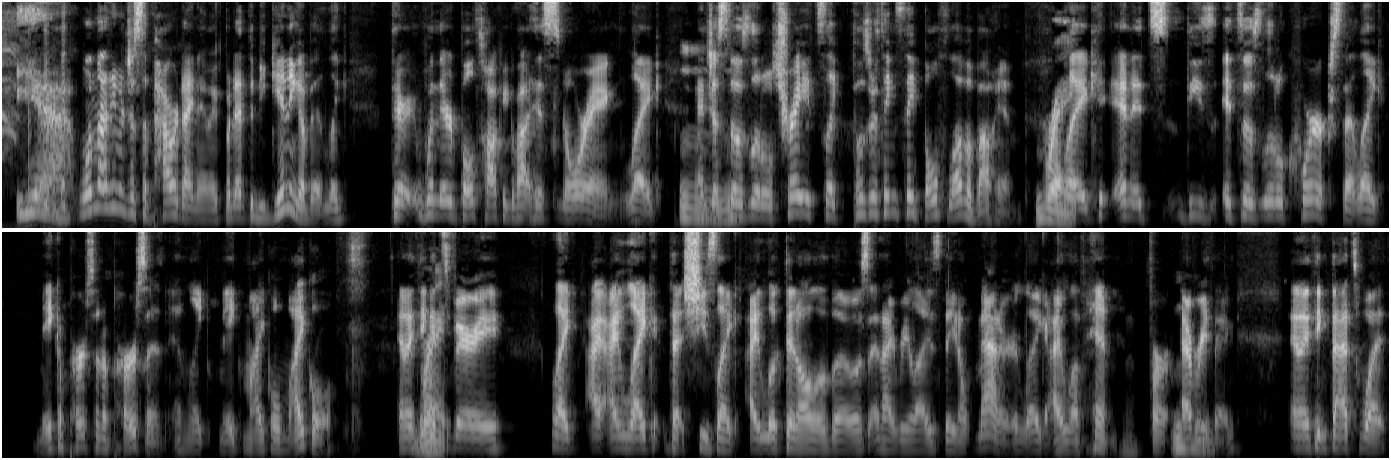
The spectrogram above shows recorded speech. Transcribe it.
yeah well not even just the power dynamic but at the beginning of it like they're when they're both talking about his snoring like and just Mm, those little traits like those are things they both love about him right. like and it's these it's those little quirks that like make a person a person and like make michael michael and i think it's very like I, I like that she's like i looked at all of those and i realized they don't matter like i love him for Mhm. everything and i think that's what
